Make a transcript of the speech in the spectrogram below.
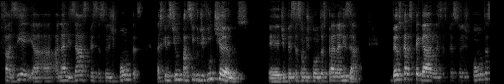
fazer, a, a analisar as prestações de contas, acho que eles tinham um passivo de 20 anos é, de prestação de contas para analisar. Daí os caras pegaram essas prestações de contas,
